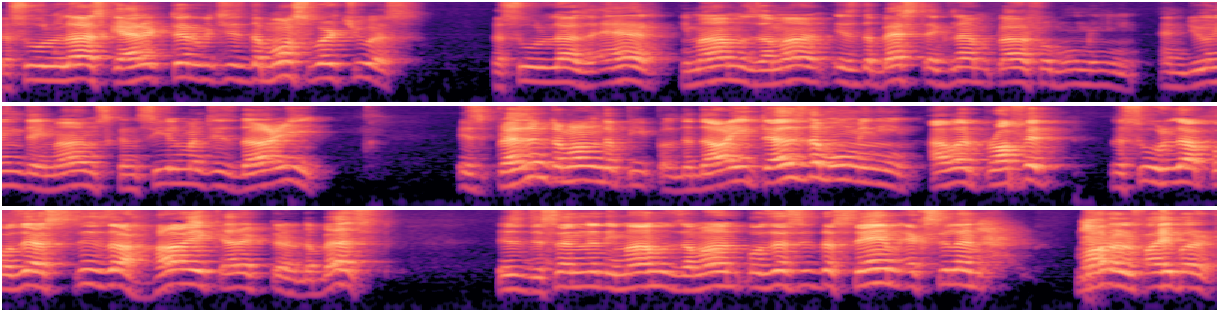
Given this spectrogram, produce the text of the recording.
Rasulullah's character, which is the most virtuous, Rasulullah's heir, Imam Zaman, is the best exemplar for mu'mineen. And during the Imam's concealment, his da'i is present among the people. The da'i tells the mu'mineen, our Prophet Rasulullah possesses a high character, the best. His descendant Imam Zaman possesses the same excellent moral fiber.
